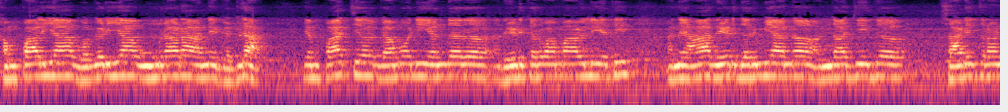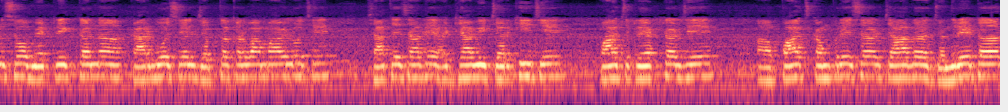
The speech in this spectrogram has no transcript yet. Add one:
ખંપાળિયા, વગડિયા, ઉમરાળા અને ગઢડા એમ પાંચ ગામોની અંદર રેડ કરવામાં આવેલી હતી અને આ રેડ દરમિયાન અંદાજિત સાડી ત્રણસો મેટ્રિક ટન કાર્બોસેલ જપ્ત કરવામાં આવેલો છે. સાથે સાથે અઠ્યાવીસ ચરખી છે, પાંચ ટ્રેક્ટર છે પાંચ કમ્પ્રેસર, ચાર જનરેટર,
